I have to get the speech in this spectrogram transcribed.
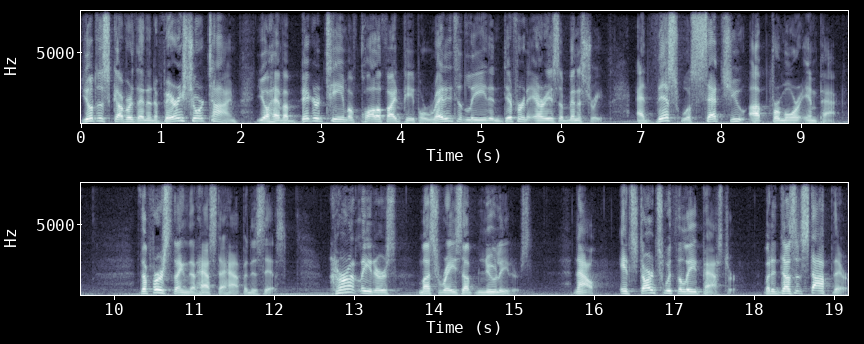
you'll discover that in a very short time, you'll have a bigger team of qualified people ready to lead in different areas of ministry. And this will set you up for more impact. The first thing that has to happen is this current leaders must raise up new leaders. Now, it starts with the lead pastor, but it doesn't stop there.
